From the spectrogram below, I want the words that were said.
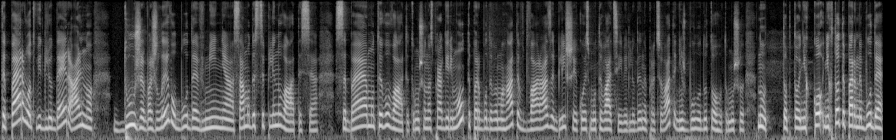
тепер от від людей реально дуже важливо буде вміння самодисциплінуватися, себе мотивувати, тому що насправді ремоут тепер буде вимагати в два рази більше якоїсь мотивації від людини працювати, ніж було до того. Тому що ну, Тобто ніхто ніхто тепер не буде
